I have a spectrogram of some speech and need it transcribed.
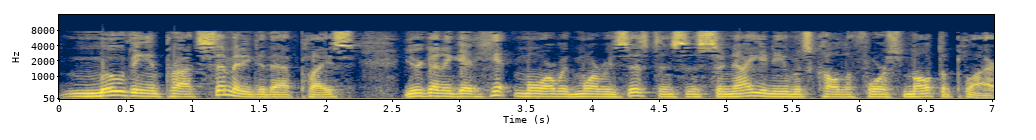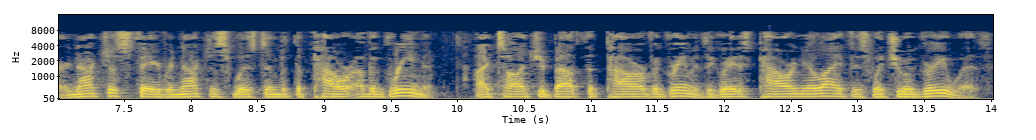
moving in proximity to that place, you're going to get hit more with more resistance. And so now you need what's called a force multiplier, not just favor, not just wisdom, but the power of agreement. I taught you about the power of agreement. The greatest power in your life is what you agree with.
